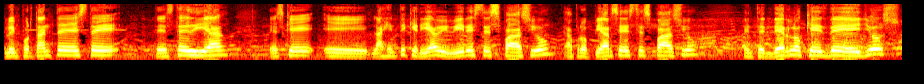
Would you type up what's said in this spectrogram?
Lo importante de este, de este día es que eh, la gente quería vivir este espacio, apropiarse de este espacio, entender lo que es de ellos,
